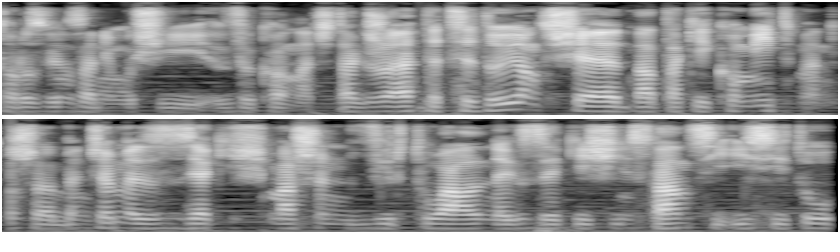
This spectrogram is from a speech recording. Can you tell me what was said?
to rozwiązanie musi wykonać. Także decydując się na taki commitment, że będziemy z jakichś maszyn wirtualnych, z jakiejś instancji EC2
